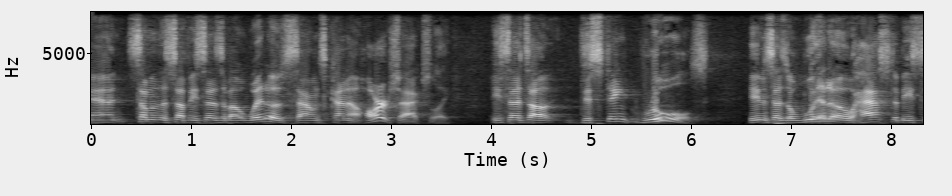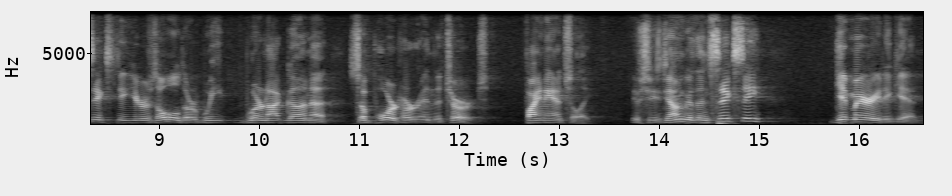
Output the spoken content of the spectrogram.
And some of the stuff he says about widows sounds kind of harsh, actually. He sets out distinct rules. He even says a widow has to be 60 years old or we, we're not going to support her in the church financially. If she's younger than 60, get married again.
